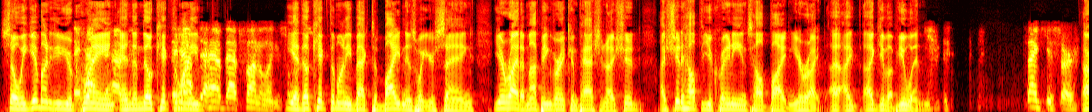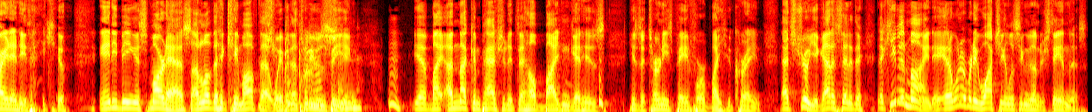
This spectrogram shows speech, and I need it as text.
So we give money to have to Ukraine, and then they'll kick They the money. have to have that funneling. Source. Yeah, they'll kick the money back to Biden, is what you're saying. You're right. I'm not being very compassionate. I should I should help the Ukrainians help Biden. You're right. I I, I give up. You win. Thank you, sir. All right, Andy. Thank you. Andy being a smartass. I don't know that it came off that way, but that's what he was being. Compassion. Yeah, my, I'm not compassionate to help Biden get his his attorneys paid for by Ukraine. That's true. You got to send it there. Now, keep in mind, and I want everybody watching and listening to understand this.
